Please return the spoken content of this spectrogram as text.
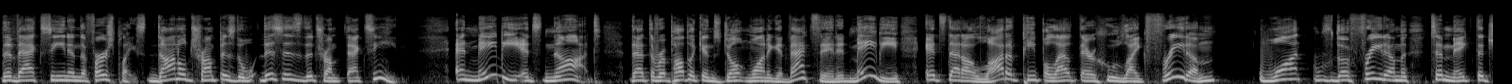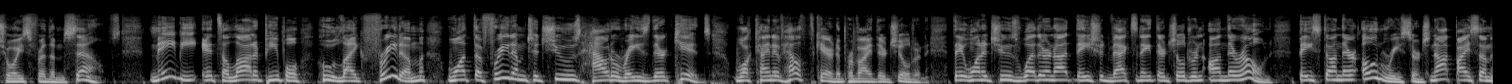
the vaccine in the first place. Donald Trump is the this is the Trump vaccine. And maybe it's not that the Republicans don't want to get vaccinated. Maybe it's that a lot of people out there who like freedom want the freedom to make the choice for themselves. Maybe it's a lot of people who like freedom want the freedom to choose how to raise their kids, what kind of health care to provide their children. They want to choose whether or not they should vaccinate their children on their own, based on their own research, not by some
